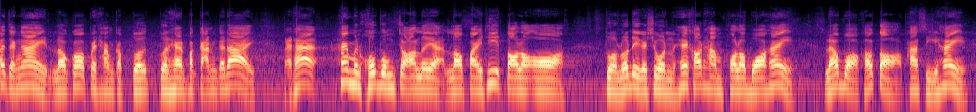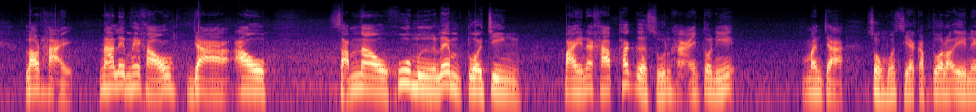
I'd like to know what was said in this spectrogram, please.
ถ้าจะง่ายเราก็ไปทำกับตัวตัวแทนประกันก็ได้ แต่ถ้าให้มันครบวงจรเลยอะเราไปที่ตรอตรวจรถเอกชน ให้เขาทำพรบให้ แล้วบอกเขาต่อภาษีให้ เราถ่ายหน้าเล่มให้เขา อย่าเอาสำเนาคู่มือเล่มตัวจริงไปนะครับ ถ้าเกิดสูญหายตัวนี้ มันจะส่งผลเสียกับตัวเราเองใน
